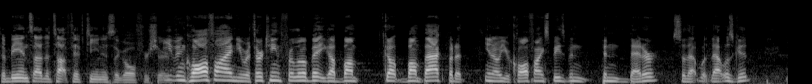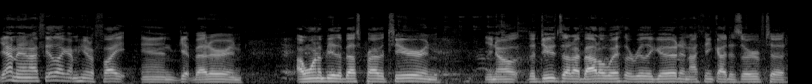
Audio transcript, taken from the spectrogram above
to be inside the top 15 is the goal for sure. Even qualifying, you were 13th for a little bit. You got bumped, got bumped back, but uh you know your qualifying speed's been been better, so that w- that was good. yeah, man, I feel like I'm here to fight and get better, and I want to be the best privateer. And you know, the dudes that I battle with are really good, and I think I deserve to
